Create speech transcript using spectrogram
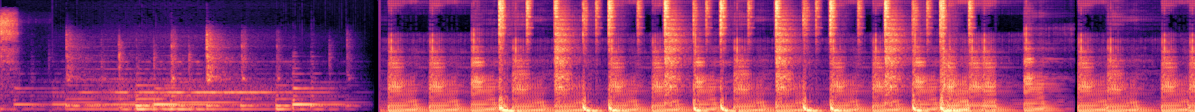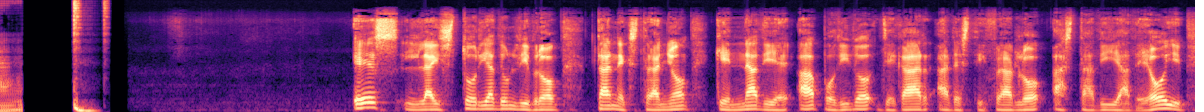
Es la historia de un libro tan extraño que nadie ha podido llegar a descifrarlo hasta día de hoy.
